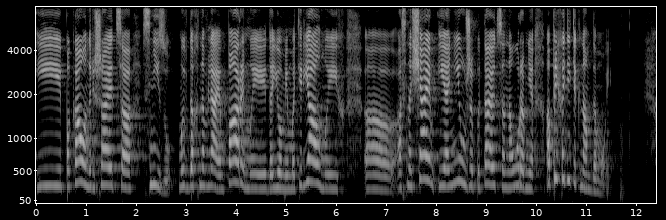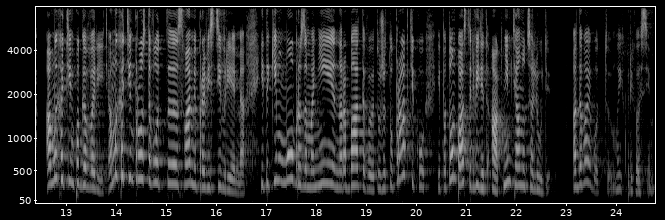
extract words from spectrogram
и пока он решается снизу. Мы вдохновляем пары, мы даем им материал, мы их э, оснащаем, и они уже пытаются на уровне «а приходите к нам домой». А мы хотим поговорить, а мы хотим просто вот э, с вами провести время. И таким образом они нарабатывают уже ту практику, и потом пастырь видит, а, к ним тянутся люди – а давай вот мы их пригласим.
